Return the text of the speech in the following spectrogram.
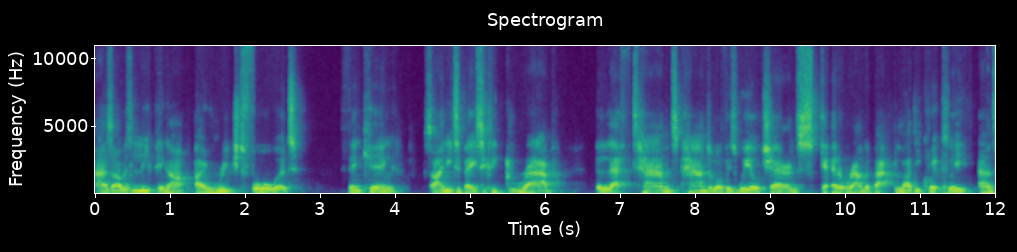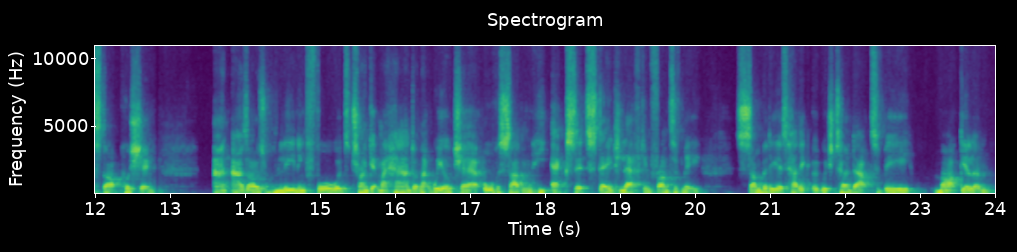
as i was leaping up i reached forward thinking so i need to basically grab the left hand handle of his wheelchair and get around the back bloody quickly and start pushing. And as I was leaning forward to try and get my hand on that wheelchair, all of a sudden he exits stage left in front of me. Somebody has had it, which turned out to be Mark Gillan.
